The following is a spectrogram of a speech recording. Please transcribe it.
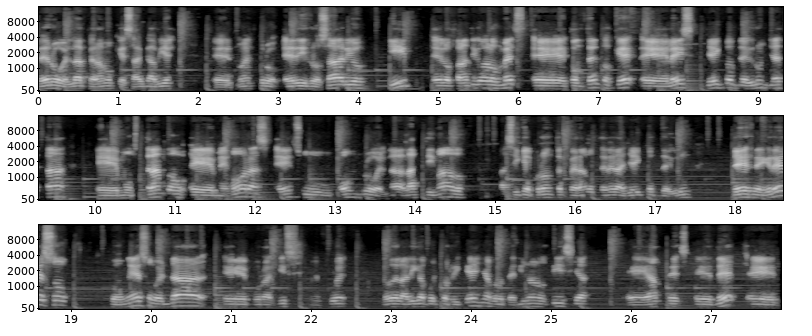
pero, ¿verdad? Esperamos que salga bien eh, nuestro Eddie Rosario y los fanáticos de los Mets contentos que el ace Jacob de Grun ya está mostrando mejoras en su hombro, ¿verdad? Lastimado Así que pronto esperamos tener a Jacob de Grun de regreso. Con eso, ¿verdad? Eh, por aquí se me fue de la Liga Puertorriqueña, pero tenía una noticia eh, antes eh, de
